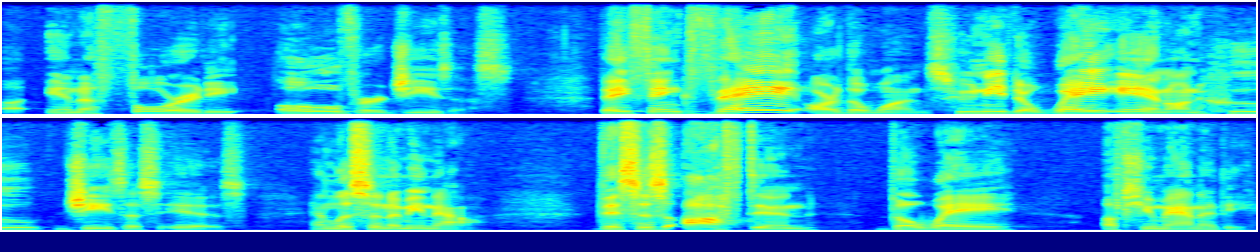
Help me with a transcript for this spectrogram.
uh, in authority over Jesus. They think they are the ones who need to weigh in on who Jesus is. And listen to me now. This is often the way of humanity.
